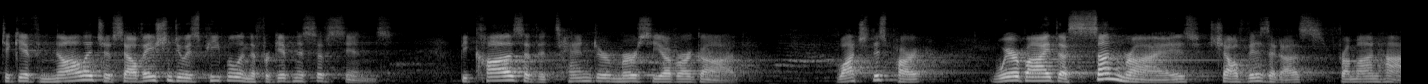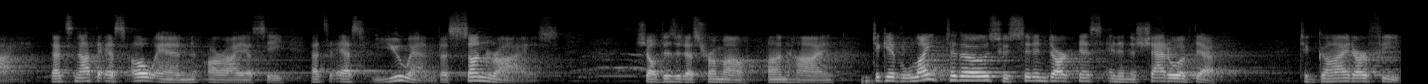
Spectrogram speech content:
to give knowledge of salvation to his people and the forgiveness of sins, because of the tender mercy of our God. Watch this part whereby the sunrise shall visit us from on high. That's not the S O N R I S E. That's S U N. The sunrise shall visit us from on high to give light to those who sit in darkness and in the shadow of death, to guide our feet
